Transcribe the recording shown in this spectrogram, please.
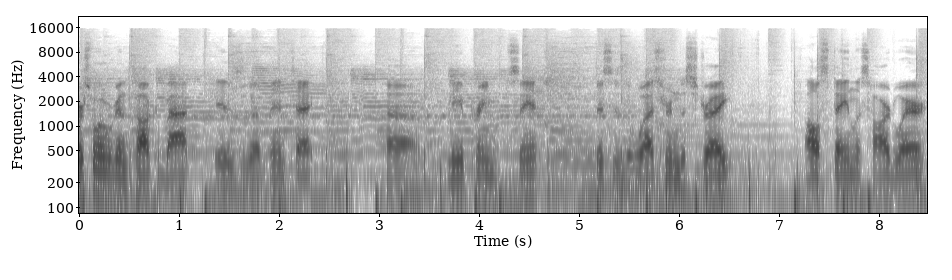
First one we're going to talk about is the VenTech uh, neoprene cinch. This is the Western, the straight, all stainless hardware.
